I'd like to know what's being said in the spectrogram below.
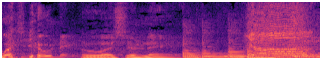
What's your name? What's your name? Young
